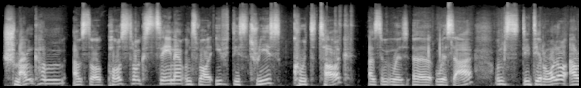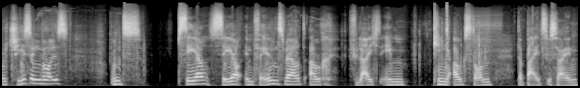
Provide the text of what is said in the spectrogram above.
Schmankern aus der Post-Rock-Szene und zwar If These Trees Could Talk aus den US, äh, USA und die Tiroler Our Cheesing Voice und sehr, sehr empfehlenswert auch vielleicht eben King Augston dabei zu sein,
